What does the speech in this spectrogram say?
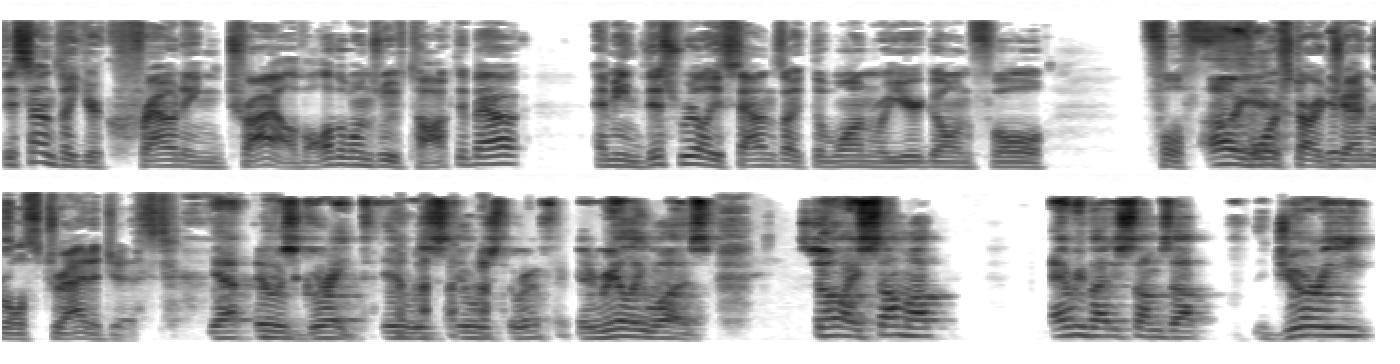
this sounds like your crowning trial of all the ones we've talked about. I mean, this really sounds like the one where you're going full full oh, yeah. four star general was, strategist. Yeah, it was great. It was it was terrific. It really was. So I sum up. Everybody sums up. The jury,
